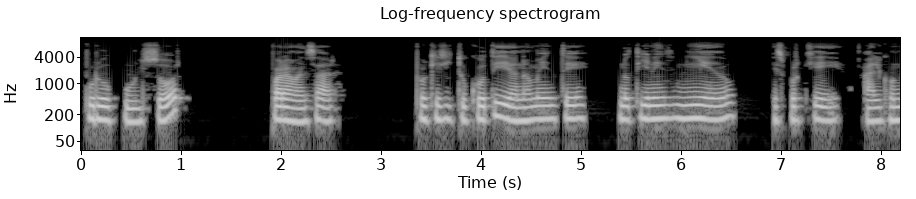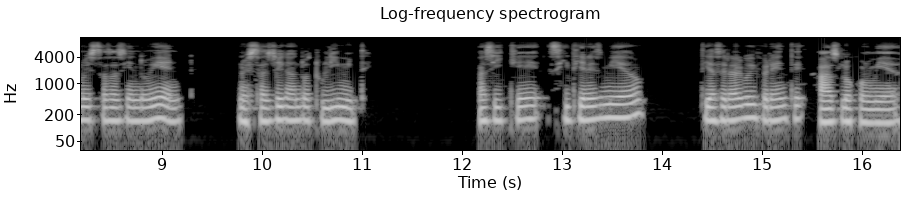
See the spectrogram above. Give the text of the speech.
propulsor para avanzar. Porque si tú cotidianamente no tienes miedo, es porque algo no estás haciendo bien, no estás llegando a tu límite. Así que si tienes miedo de hacer algo diferente, hazlo con miedo.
